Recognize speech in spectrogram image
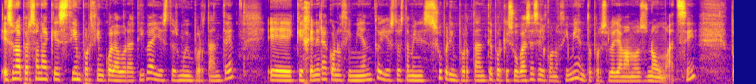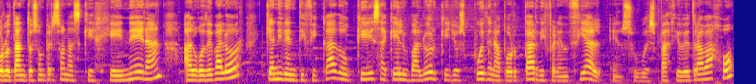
Es una persona que es 100% colaborativa y esto es muy importante, eh, que genera conocimiento y esto también es súper importante porque su base es el conocimiento, por eso lo llamamos nomad, ¿sí? Por lo tanto, son personas que generan algo de valor, que han identificado qué es aquel valor que ellos pueden aportar diferencial en su espacio de trabajo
